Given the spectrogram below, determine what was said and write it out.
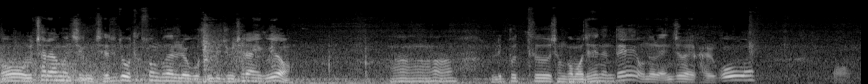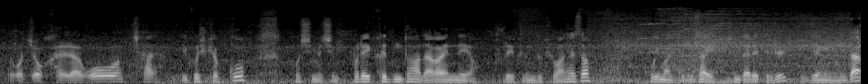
어, 이 차량은 지금 제주도 특송 보내려고 준비 중인 차량이고요. 아, 리프트 점검 어제 했는데 오늘 엔진오일 갈고 어, 이것저것 가려고 차 입고 시켰고 보시면 지금 브레이크 등도 하나 나가 있네요. 브레이크 등도 교환해서 고객님한테 무사히 전달해 드릴 예정입니다.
